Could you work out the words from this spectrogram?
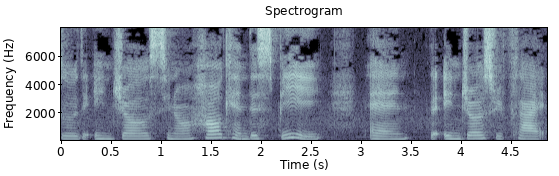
to the angels, you know, how can this be? And the angels replied,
